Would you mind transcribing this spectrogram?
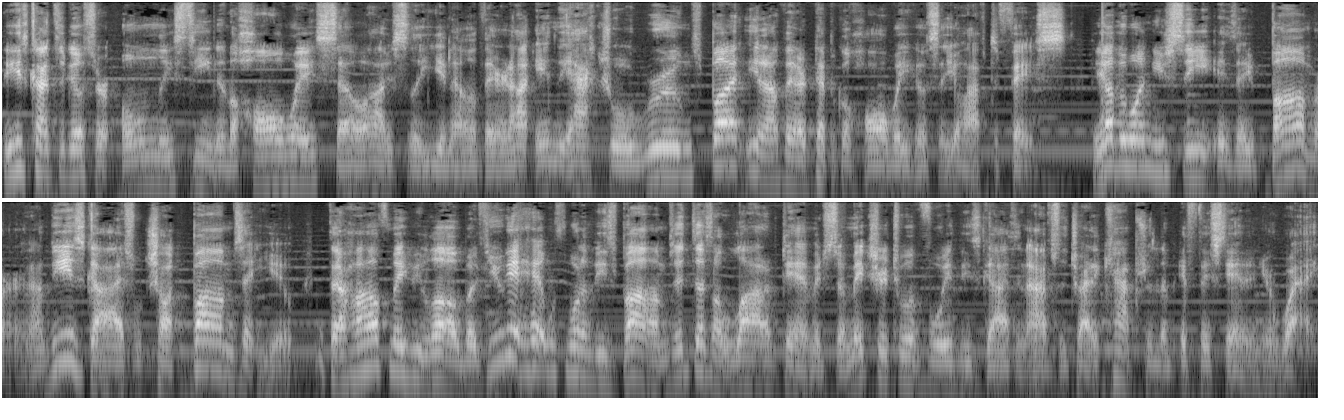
These kinds of ghosts are only seen in the hallways, so obviously, you know, they're not in the actual rooms, but, you know, they're typical hallway ghosts that you'll have to face. The other one you see is a bomber. Now, these guys will chuck bombs at you. Their health may be low, but if you get hit with one of these bombs, it does a lot of damage, so make sure to avoid these guys and obviously try to capture them if they stand in your way.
